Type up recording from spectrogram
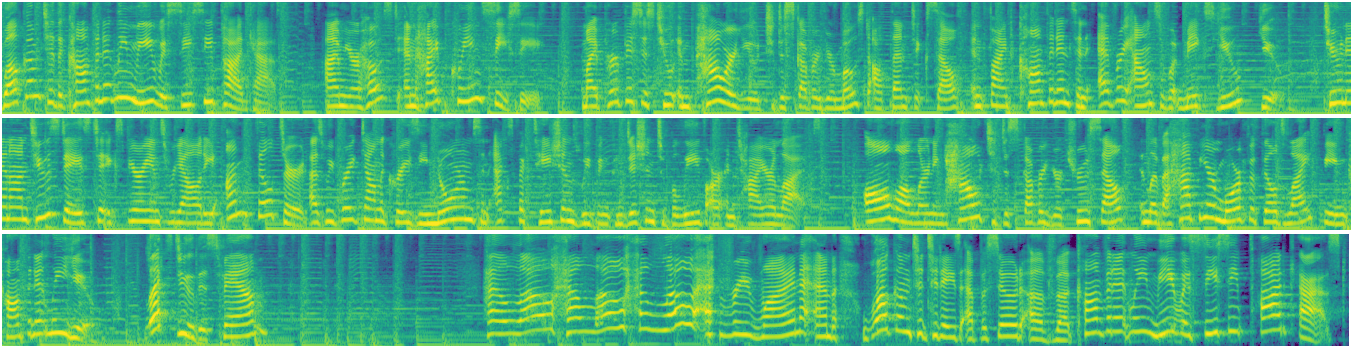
Welcome to the Confidently Me with CC podcast. I'm your host and hype queen, CC. My purpose is to empower you to discover your most authentic self and find confidence in every ounce of what makes you, you. Tune in on Tuesdays to experience reality unfiltered as we break down the crazy norms and expectations we've been conditioned to believe our entire lives. All while learning how to discover your true self and live a happier, more fulfilled life being confidently you. Let's do this, fam! Hello, hello, hello, everyone, and welcome to today's episode of the Confidently Me with CC podcast.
